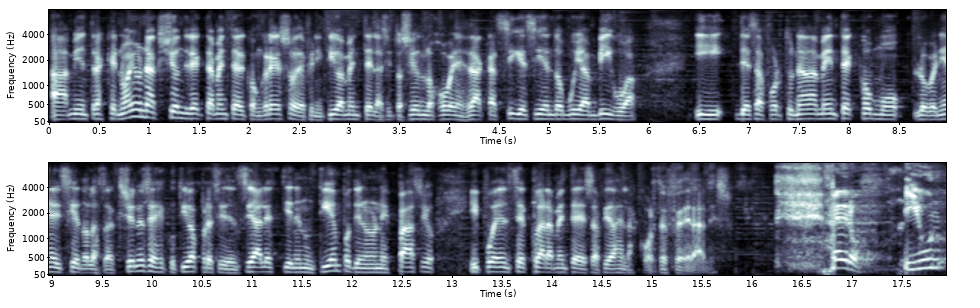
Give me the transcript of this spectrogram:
Ah, mientras que no hay una acción directamente del Congreso, definitivamente la situación de los jóvenes de DACA sigue siendo muy ambigua y desafortunadamente, como lo venía diciendo, las acciones ejecutivas presidenciales tienen un tiempo, tienen un espacio y pueden ser claramente desafiadas en las Cortes Federales. Pedro, y un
